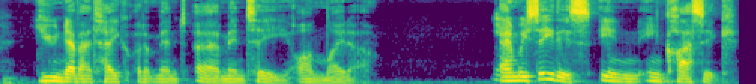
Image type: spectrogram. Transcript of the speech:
you never take a ment, uh, mentee on later. And we see this in in classic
